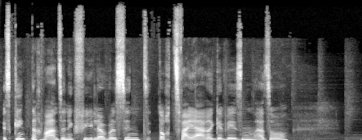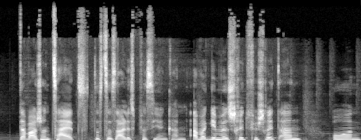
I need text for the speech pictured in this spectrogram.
es klingt nach wahnsinnig viel, aber es sind doch zwei Jahre gewesen. Also da war schon Zeit, dass das alles passieren kann. Aber gehen wir es Schritt für Schritt an und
